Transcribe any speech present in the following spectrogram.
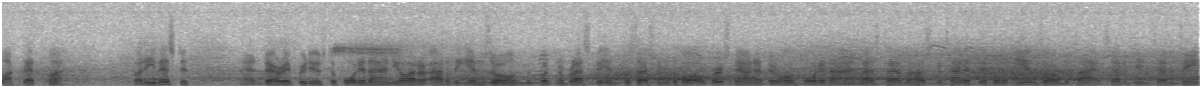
block that punt. But he missed it. And Berry produced a 49-yarder out of the end zone to put Nebraska in possession of the ball. First down at their own 49. Last time the Huskers had it, they put it in the end zone to tie it 17-17.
